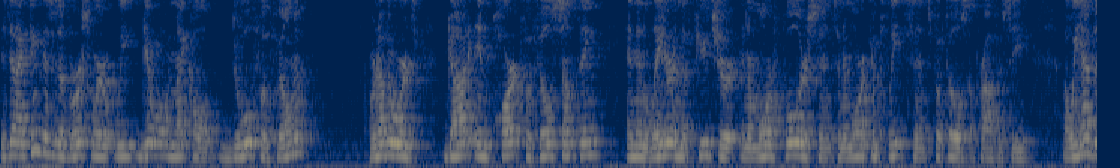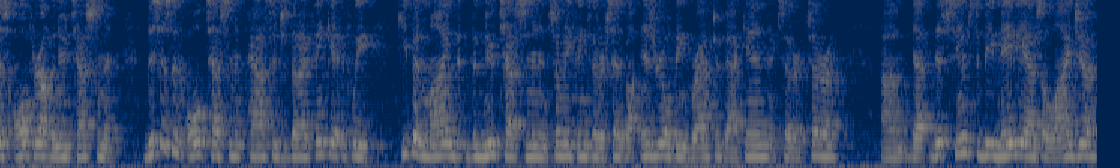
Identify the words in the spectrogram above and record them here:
is that I think this is a verse where we get what we might call dual fulfillment. Or, in other words, God in part fulfills something, and then later in the future, in a more fuller sense, in a more complete sense, fulfills a prophecy. Uh, we have this all throughout the New Testament. This is an Old Testament passage that I think if we keep in mind the New Testament and so many things that are said about Israel being grafted back in, etc., etc., um, that this seems to be maybe as Elijah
